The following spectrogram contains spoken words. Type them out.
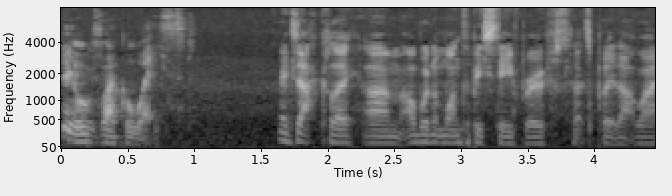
feels like a waste. Exactly. Um, I wouldn't want to be Steve Bruce. Let's put it that way.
